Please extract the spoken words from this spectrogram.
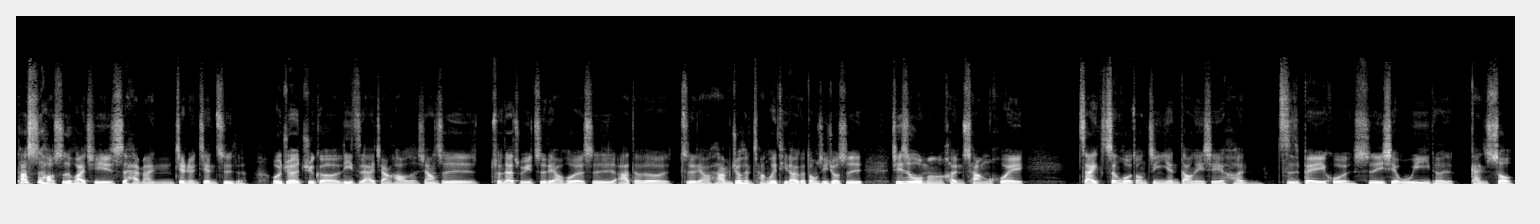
它是好是坏，其实是还蛮见仁见智的。我觉得举个例子来讲好了，像是存在主义治疗或者是阿德勒治疗，他们就很常会提到一个东西，就是其实我们很常会在生活中经验到那些很自卑或者是一些无意义的感受。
